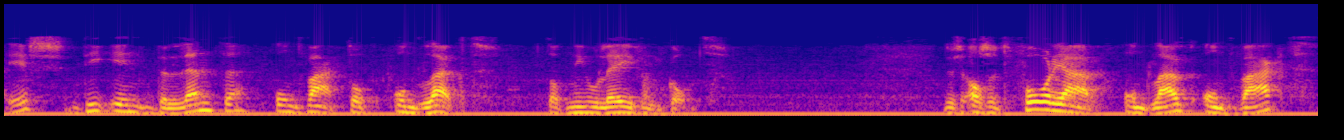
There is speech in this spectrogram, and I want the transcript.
is die in de lente ontwaakt, tot ontluikt, tot nieuw leven komt. Dus als het voorjaar ontluikt, ontwaakt,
